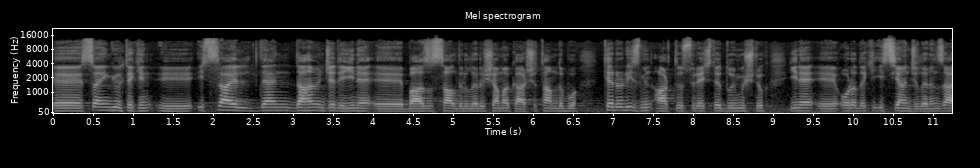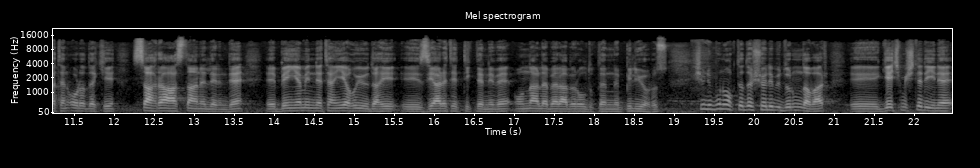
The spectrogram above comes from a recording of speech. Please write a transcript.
Ee, Sayın Gültekin, e, İsrail'den daha önce de yine e, bazı saldırıları Şam'a karşı tam da bu terörizmin arttığı süreçte duymuştuk. Yine e, oradaki isyancıların zaten oradaki Sahra hastanelerinde e, Benjamin Netanyahu'yu dahi e, ziyaret ettiklerini ve onlarla beraber olduklarını biliyoruz. Şimdi bu noktada şöyle bir durum da var. E, geçmişte de yine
